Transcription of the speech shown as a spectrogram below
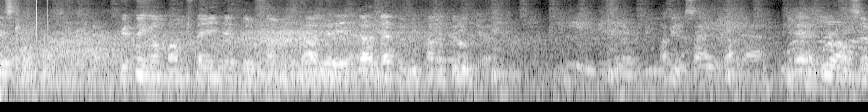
it's going on right now. Good thing I'm, I'm staying here for the summer. So I'll, I'll definitely be coming through. Be excited about that. Yeah. We're also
